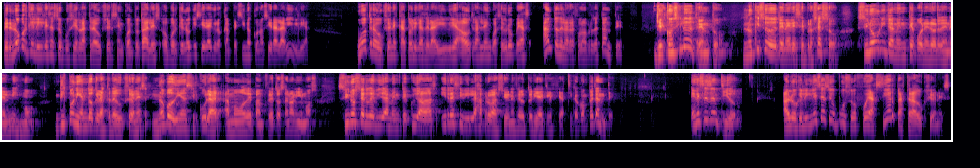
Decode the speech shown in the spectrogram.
pero no porque la iglesia se opusiera a las traducciones en cuanto tales o porque no quisiera que los campesinos conocieran la Biblia, Hubo traducciones católicas de la Biblia a otras lenguas europeas antes de la Reforma Protestante. Y el Concilio de Trento no quiso detener ese proceso, sino únicamente poner orden en el mismo, disponiendo que las traducciones no podían circular a modo de panfletos anónimos, sino ser debidamente cuidadas y recibir las aprobaciones de la autoridad eclesiástica competente. En ese sentido, a lo que la Iglesia se opuso fue a ciertas traducciones,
